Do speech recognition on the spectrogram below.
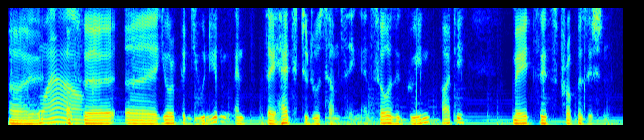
uh, Wow. of the uh, European Union, and they had to do something. And so the Green Party made this proposition.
